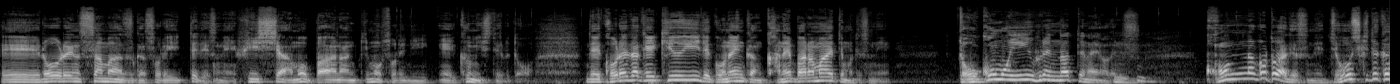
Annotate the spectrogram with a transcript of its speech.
えー、ローレンス・サマーズがそれ言ってですね、フィッシャーもバーナンキもそれに、えー、組みしてると。で、これだけ QE で5年間金ばらまいてもですね、どこもインフレになってないわけです。うんこんなことはですね、常識で考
